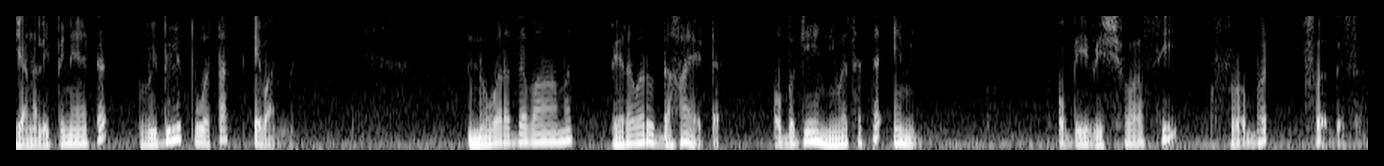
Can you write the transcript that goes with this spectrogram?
යන ලිපිනයට විදුලි පුවතක් එවන්න. නොවරදවාම පෙරවරු දහයට ඔබගේ නිවසට එමි. ඔබේ විශ්වාසී රොබට් ෆර්ගසන්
